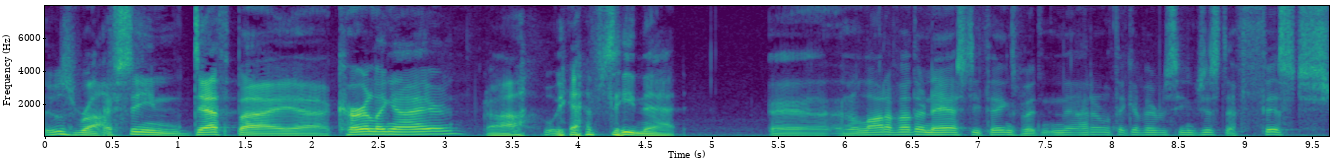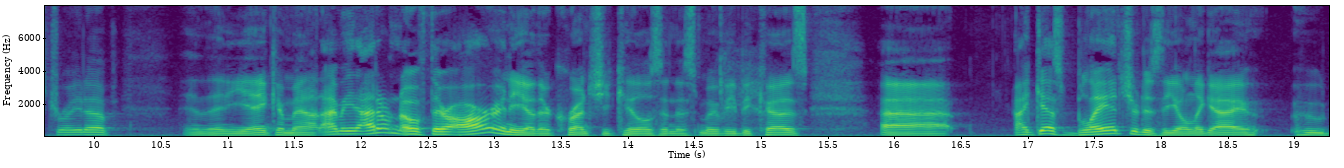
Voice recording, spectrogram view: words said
It was rough. I've seen death by uh, curling iron Ah, we have seen that. uh, and a lot of other nasty things, but I don't think I've ever seen just a fist straight up and then yank him out. I mean, I don't know if there are any other crunchy kills in this movie because uh, I guess Blanchard is the only guy who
